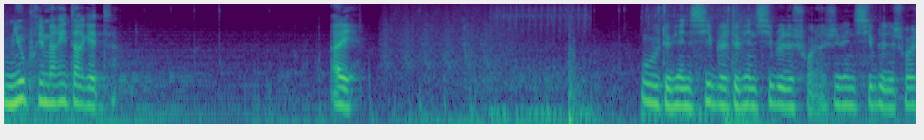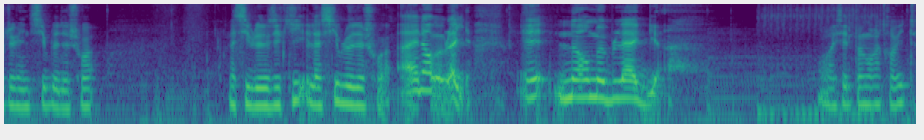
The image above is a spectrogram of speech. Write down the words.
New primary target. Allez. Ouh, je deviens une cible, je deviens une cible de choix là. Je deviens une cible de choix, je deviens une cible de choix. La cible de qui? La cible de choix. Ah, énorme blague Énorme blague On va essayer de pas mourir trop vite.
